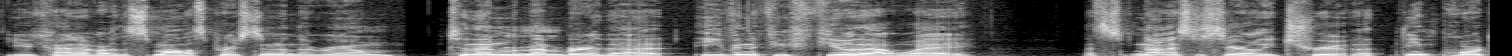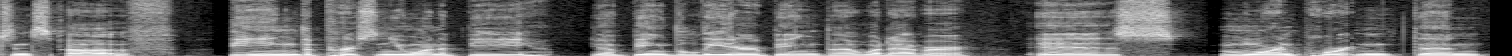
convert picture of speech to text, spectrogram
you kind of are the smallest person in the room to then remember that even if you feel that way that's not necessarily true. That the importance of being the person you want to be, you know, being the leader, being the whatever, is more important than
